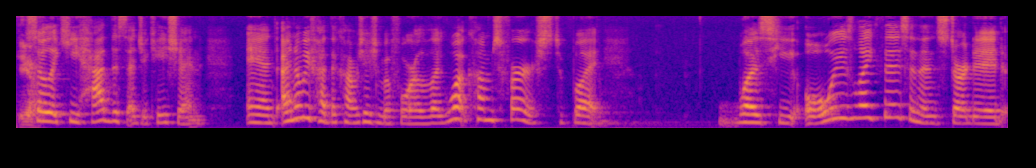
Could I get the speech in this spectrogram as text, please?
Yeah, So like he had this education and I know we've had the conversation before like what comes first, but was he always like this and then started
